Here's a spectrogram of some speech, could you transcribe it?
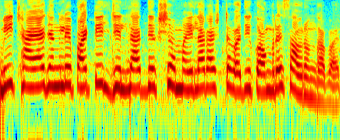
मी छाया जंगले पाटील जिल्हाध्यक्ष महिला राष्ट्रवादी काँग्रेस औरंगाबाद.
